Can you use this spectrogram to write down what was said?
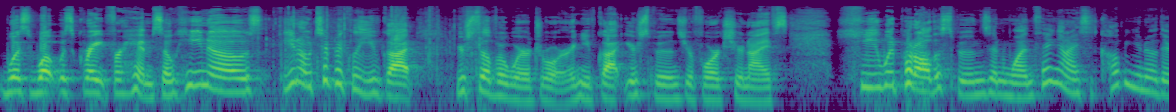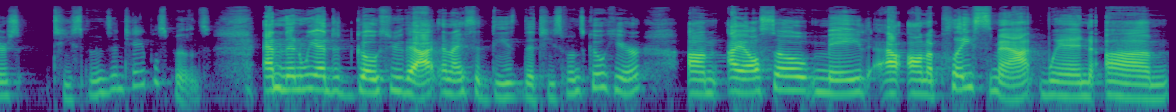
was what was great for him. So he knows, you know, typically you've got your silverware drawer and you've got your spoons, your forks, your knives. He would put all the spoons in one thing and I said, Kobe, you know, there's teaspoons and tablespoons. And then we had to go through that and I said, these the teaspoons go here. Um, I also made uh, on a placemat when um,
